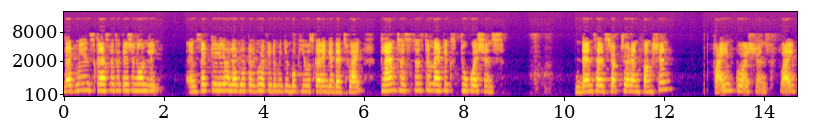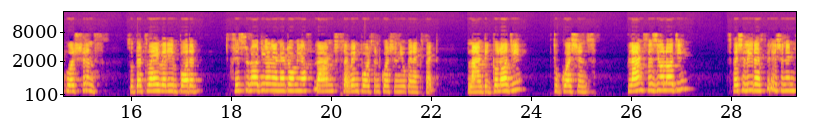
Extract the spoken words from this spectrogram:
That means classification only. एमसेट के लिए अलग है तेलुगु एकेडमी की बुक यूज करेंगे दैट्स व्हाई प्लांट सिस्टमैटिक्स टू क्वेश्चंस then cell structure and function five questions five questions so that's why very important histology and anatomy of plant seven percent question you can expect Plant ecology, two questions. Plant physiology, especially respiration in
